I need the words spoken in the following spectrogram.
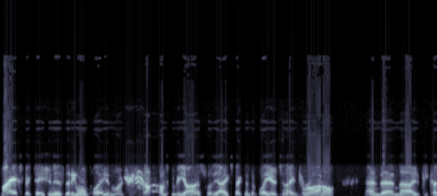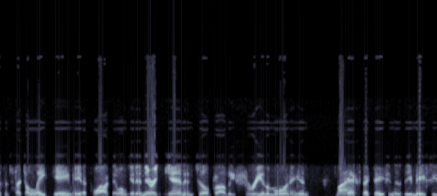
My expectation is that he won't play in Montreal. to be honest with you, I expect him to play here tonight in Toronto. And then uh, because it's such a late game, eight o'clock, they won't get in there again until probably three in the morning. And my expectation is they may see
